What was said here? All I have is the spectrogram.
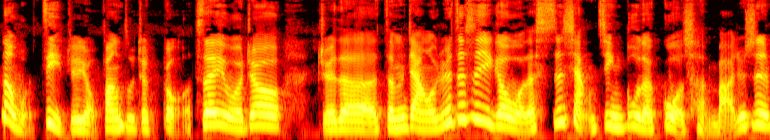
那我自己觉得有帮助就够了。所以我就觉得怎么讲？我觉得这是一个我的思想进步的过程吧。就是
